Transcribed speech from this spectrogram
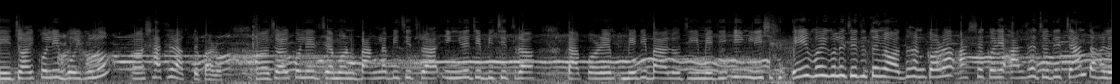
এই জয়কলি বইগুলো সাথে রাখতে পারো। জয়কলির যেমন বাংলা বিচিত্রা, ইংরেজি বিচিত্রা, তারপরে মেডি বায়োলজি মেডি ইংলিশ এই বইগুলো যদি তুমি অধ্যয়ন করো, আশা করি আল্লাহ যদি চান, তাহলে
